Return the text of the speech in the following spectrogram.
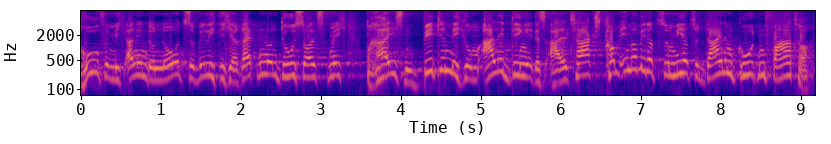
rufe mich an in der Not, so will ich dich erretten und du sollst mich preisen. Bitte mich um alle Dinge des Alltags, komm immer wieder zu mir, zu deinem guten Vater.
